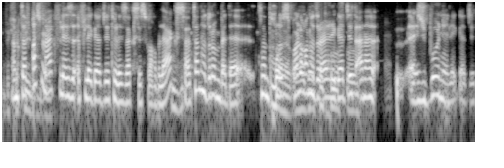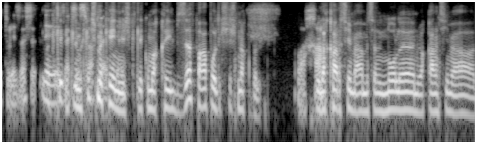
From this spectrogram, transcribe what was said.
داكشي قليل متفقاش معاك في les في les gadgets و les accessoires بالعكس. تنهضروا من بعد تندخلوا هذا غنهضروا على les gadgets أنا عجبوني les gadgets ولي لك ما accessoires قلتلكش ما كاينينش. قلت لك هما قليل بزاف par rapport داكشي شفنا قبل واخا. قارنتي مع مثلا نولان ولا قارنتي مع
